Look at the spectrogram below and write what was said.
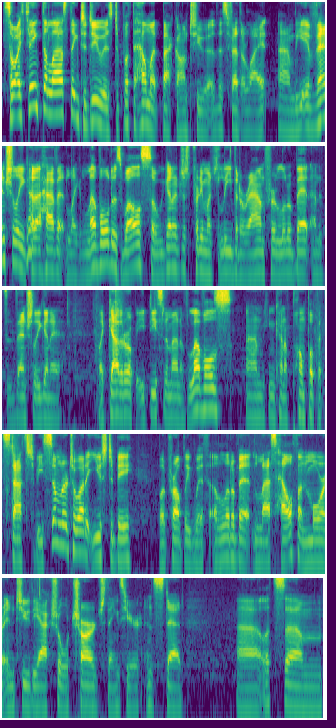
So I think the last thing to do is to put the helmet back onto uh, this Featherlight. And we eventually gotta have it like leveled as well. So we gotta just pretty much leave it around for a little bit and it's eventually gonna like gather up a decent amount of levels and we can kind of pump up its stats to be similar to what it used to be but probably with a little bit less health and more into the actual charge things here instead. Uh, let's um,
